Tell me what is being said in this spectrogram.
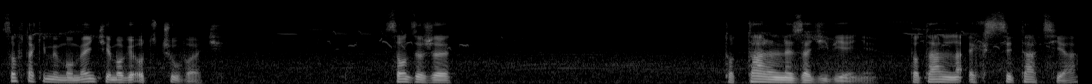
Co w takim momencie mogę odczuwać? Sądzę, że totalne zadziwienie, totalna ekscytacja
